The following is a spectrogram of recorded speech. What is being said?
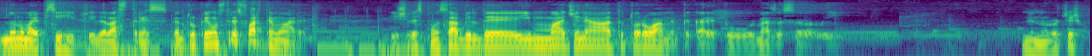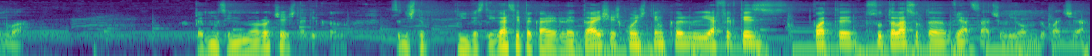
nu numai psihic și de la stres, pentru că e un stres foarte mare. Ești responsabil de imaginea atâtor oameni pe care tu urmează să îi nenorocești cumva. Pe mulți îi nenorocești, adică sunt niște investigații pe care le dai și ești conștient că îi afectezi poate 100% viața acelui om după aceea.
